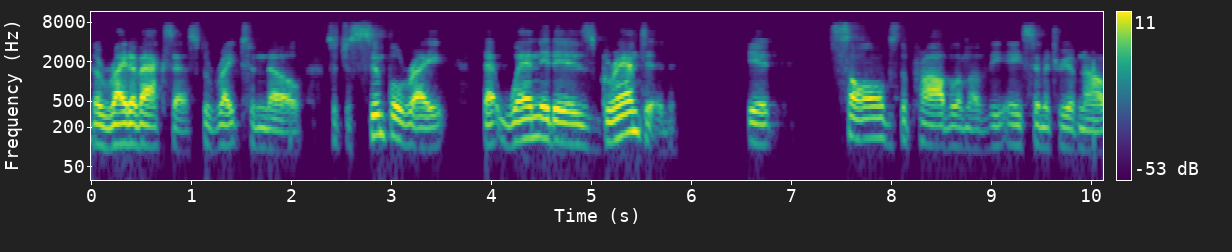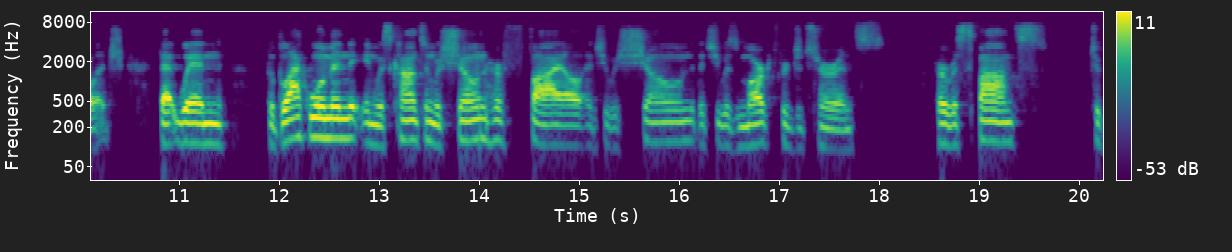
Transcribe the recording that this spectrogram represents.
the right of access, the right to know, such a simple right that when it is granted, it solves the problem of the asymmetry of knowledge. That when the black woman in Wisconsin was shown her file and she was shown that she was marked for deterrence, her response to,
